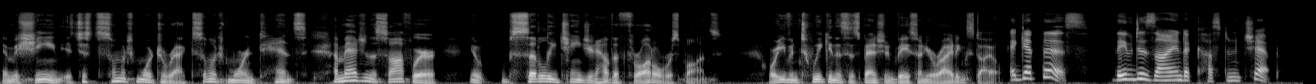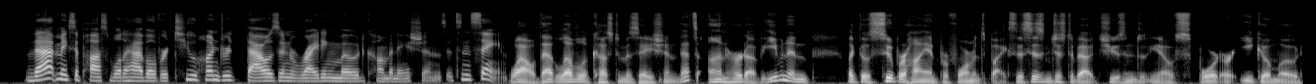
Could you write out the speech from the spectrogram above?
and machine is just so much more direct, so much more intense. Imagine the software, you know, subtly changing how the throttle responds, or even tweaking the suspension based on your riding style. And get this, they've designed a custom chip. That makes it possible to have over 200,000 riding mode combinations. It's insane. Wow, that level of customization, that's unheard of. Even in like those super high-end performance bikes. This isn't just about choosing, you know, sport or eco mode.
